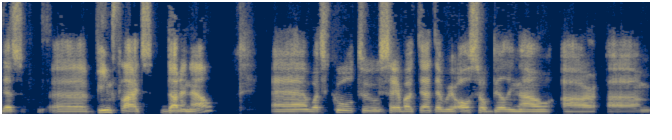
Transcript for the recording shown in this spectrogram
that's beemflights.nl and what's cool to say about that, that we're also building now our um,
